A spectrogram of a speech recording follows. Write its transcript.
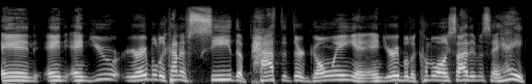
and and and you're you're able to kind of see the path that they're going and, and you're able to come alongside them and say, hey,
